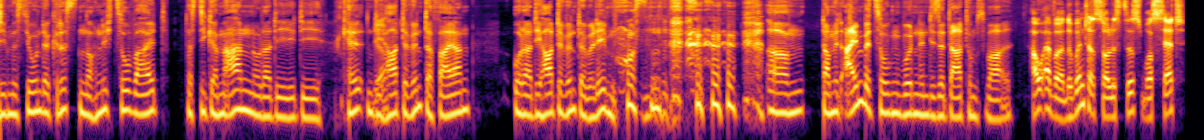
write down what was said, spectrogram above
die Mission der Christen noch nicht so weit, dass die Germanen oder die, die Kelten die Ja. harte Winter feiern oder die harte Winter überleben mussten, ähm, damit einbezogen wurden in diese Datumswahl. However, the winter solstice was set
